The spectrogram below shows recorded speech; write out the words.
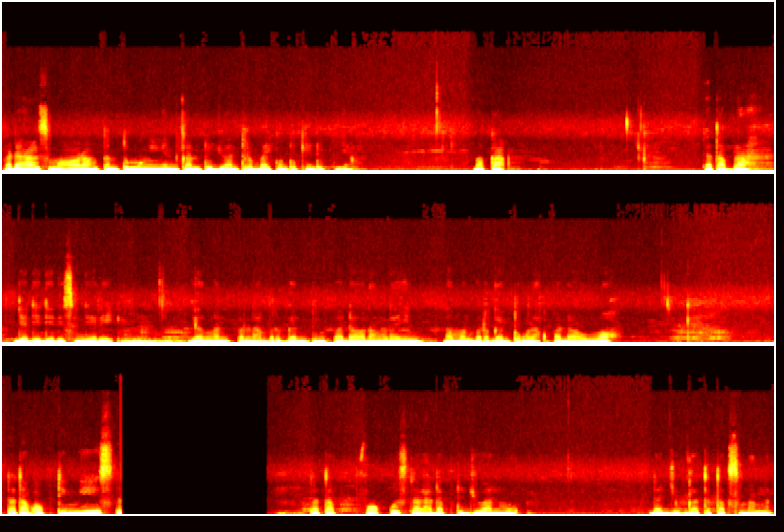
Padahal semua orang tentu menginginkan tujuan terbaik untuk hidupnya. Maka, tetaplah jadi diri sendiri. Jangan pernah bergantung pada orang lain, namun bergantunglah kepada Allah. Tetap optimis, tetap fokus terhadap tujuanmu, dan juga tetap semangat.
